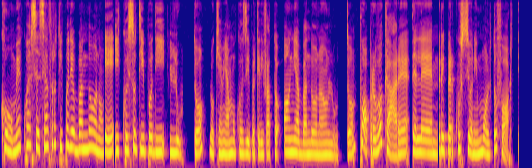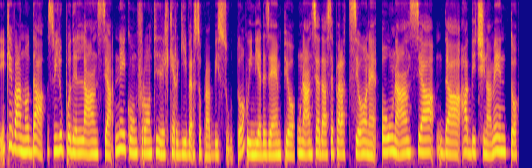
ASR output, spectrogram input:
come qualsiasi altro tipo di abbandono e questo tipo di lutto lutto, lo chiamiamo così perché di fatto ogni abbandono è un lutto, può provocare delle ripercussioni molto forti che vanno da sviluppo dell'ansia nei confronti del caregiver sopravvissuto, quindi ad esempio un'ansia da separazione o un'ansia da avvicinamento.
